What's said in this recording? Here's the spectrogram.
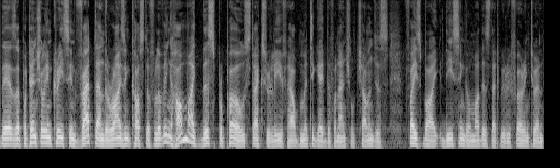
There's a potential increase in VAT and the rising cost of living. How might this proposed tax relief help mitigate the financial challenges faced by these single mothers that we're referring to? And,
